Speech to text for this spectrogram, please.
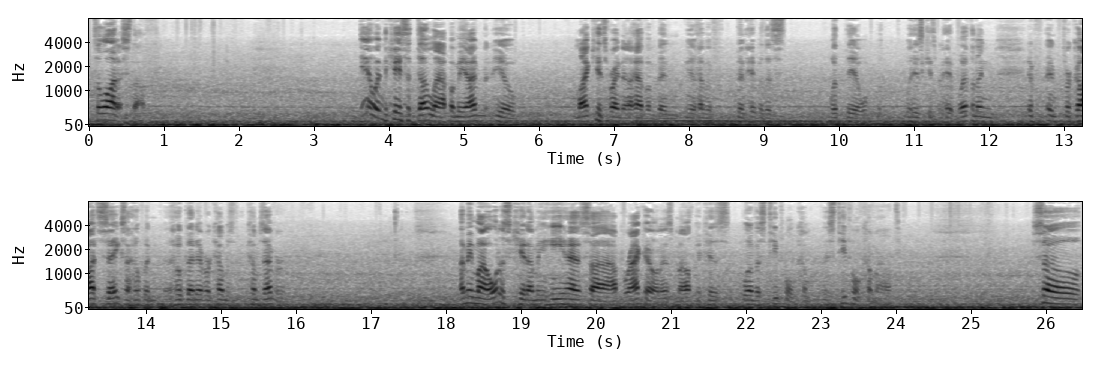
It's a lot of stuff. You know, in the case of Dunlap, I mean, I'm you know, my kids right now haven't been you know haven't been hit with this with the what his kids been hit with, and I'm and for God's sakes, I hope I hope that never comes comes ever. I mean, my oldest kid. I mean, he has uh, a bracket on his mouth because one of his teeth won't come. His teeth won't come out. So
